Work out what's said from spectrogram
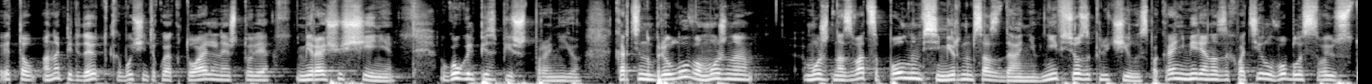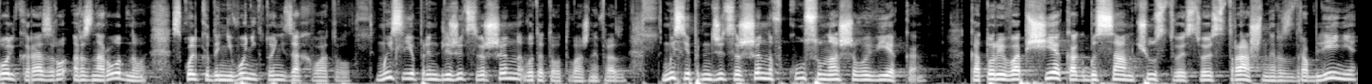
это, она передает как бы очень такое актуальное, что ли, мироощущение. Гоголь пишет про нее. Картина Брюлова можно может назваться полным всемирным созданием. В ней все заключилось. По крайней мере, она захватила в область свою столько разро- разнородного, сколько до него никто не захватывал. Мысль ее принадлежит совершенно, вот это вот важная фраза, мысль ее принадлежит совершенно вкусу нашего века, который вообще, как бы сам чувствуя свое страшное раздробление,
